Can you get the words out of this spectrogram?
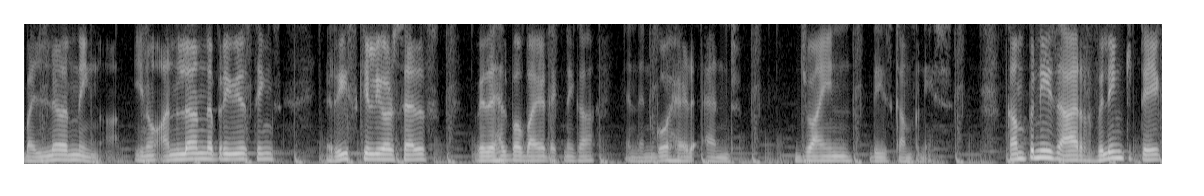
by learning uh, you know unlearn the previous things reskill yourself with the help of Biotecnika, and then go ahead and join these companies. Companies are willing to take,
